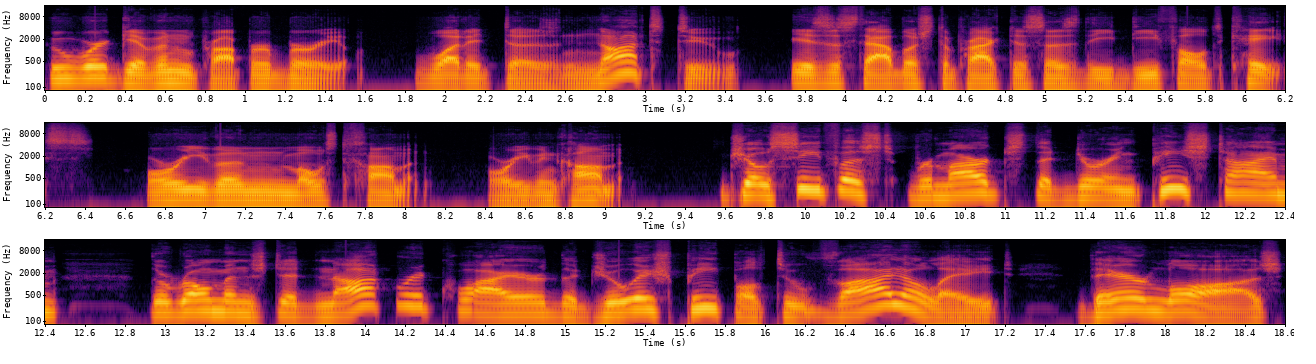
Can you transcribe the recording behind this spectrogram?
who were given proper burial. What it does not do is establish the practice as the default case, or even most common, or even common. Josephus remarks that during peacetime, the Romans did not require the Jewish people to violate their laws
